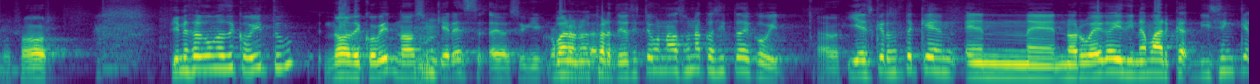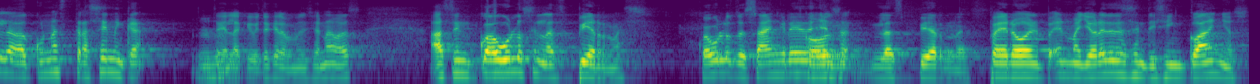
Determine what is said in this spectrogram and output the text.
por favor. ¿Tienes algo más de COVID tú? No, de COVID no, si quieres eh, seguir Bueno, no, espérate, yo sí tengo más una cosita de COVID. A ver. Y es que resulta que en, en, eh, Noruega y Dinamarca dicen que la vacuna AstraZeneca, de la que ahorita que la mencionabas, hacen coágulos en las piernas, Coágulos de sangre en las piernas. pero en, en mayores de 65 años.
